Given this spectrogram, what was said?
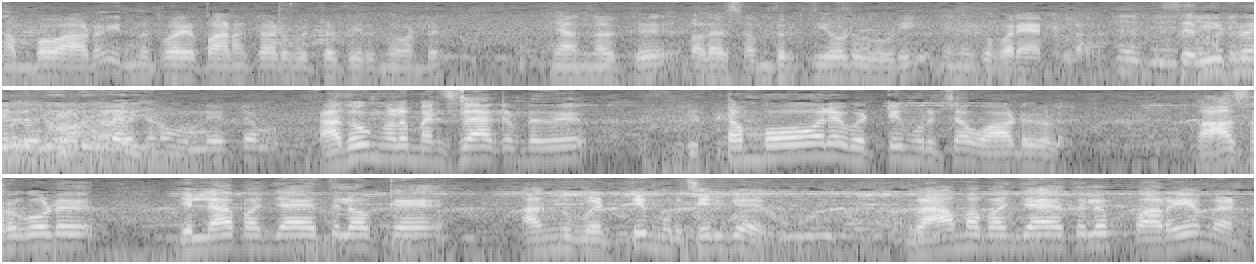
സംഭവമാണ്. ഇന്നിപ്പോൾ പാണക്കാട് മുറ്റത്തിരുന്നുകൊണ്ട് ഞങ്ങൾക്ക് വളരെ സംതൃപ്തിയോടുകൂടി നിങ്ങൾക്ക് പറയാനുള്ളത്. അതും നിങ്ങൾ മനസ്സിലാക്കേണ്ടത് ഇഷ്ടംപോലെ വെട്ടിമുറിച്ച വാർഡുകൾ കാസർഗോഡ് ജില്ലാ പഞ്ചായത്തിലൊക്കെ അങ്ങ് വെട്ടിമുറിച്ചിരിക്കുകയായിരുന്നു. ഗ്രാമപഞ്ചായത്തിൽ പറയും വേണ്ട.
